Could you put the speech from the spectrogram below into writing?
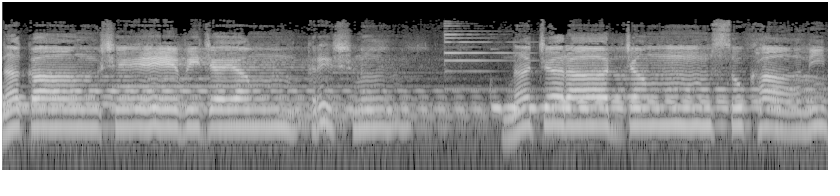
నకాంక్షే విజయం కృష్ణ నరాజ్యం సుఖాని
